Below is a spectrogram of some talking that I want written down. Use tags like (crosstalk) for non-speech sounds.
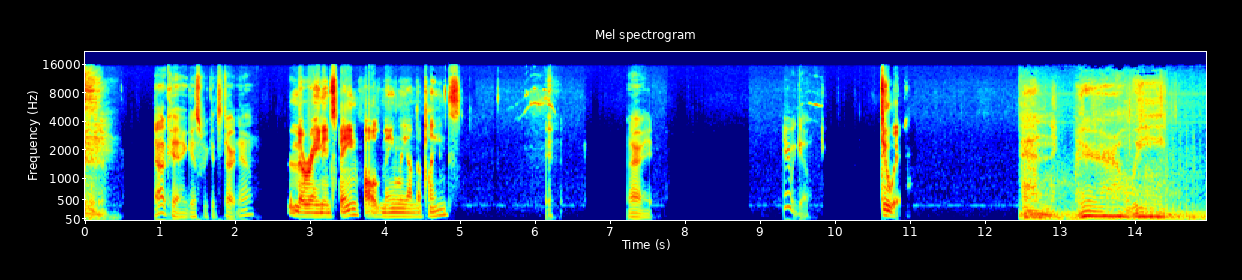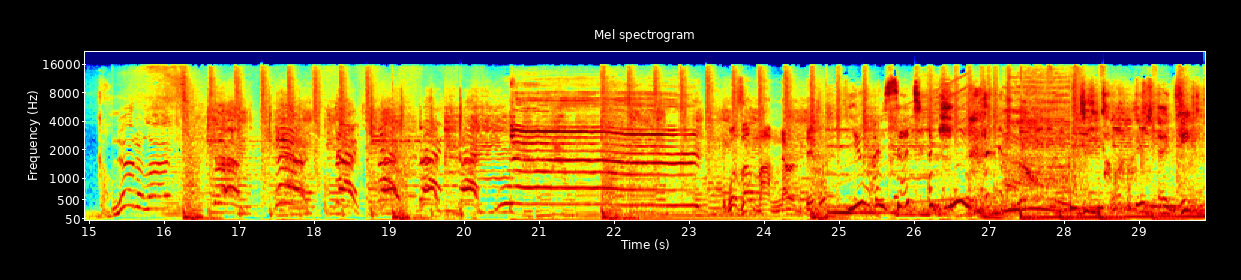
(clears throat) Okay, I guess we could start now. The rain in Spain falls mainly on the plains. (laughs) All right. Here we go. Do it. And here we go. Nerd alert! What's up, my nerd digger? You are such a geek. (laughs) What is a geek?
